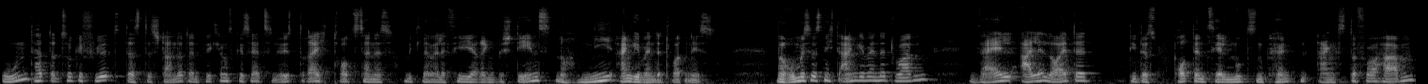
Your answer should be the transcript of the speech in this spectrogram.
Und hat dazu geführt, dass das Standortentwicklungsgesetz in Österreich trotz seines mittlerweile vierjährigen Bestehens noch nie angewendet worden ist. Warum ist es nicht angewendet worden? Weil alle Leute, die das potenziell nutzen könnten, Angst davor haben,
